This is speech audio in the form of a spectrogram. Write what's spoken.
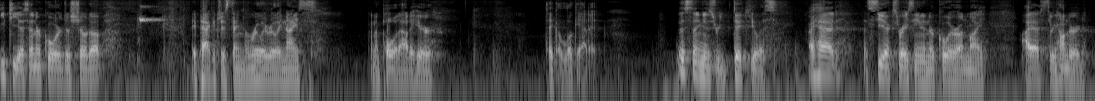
ETS intercooler just showed up. They packaged this thing really, really nice. I'm gonna pull it out of here, take a look at it. This thing is ridiculous. I had a CX Racing intercooler on my IS300.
